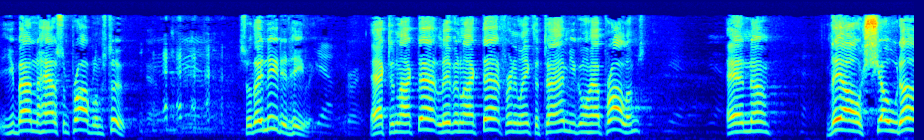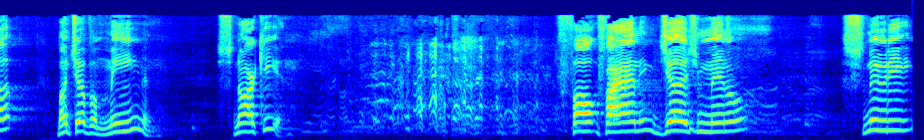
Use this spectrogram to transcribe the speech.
you're bound to have some problems too. So they needed healing. Yeah. Acting like that, living like that for any length of time, you're going to have problems. And uh, they all showed up, a bunch of them mean and snarky and fault finding, judgmental, snooty,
